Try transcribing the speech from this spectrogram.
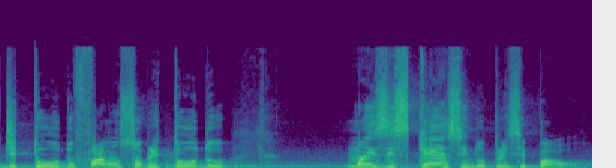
de tudo, falam sobre tudo, mas esquecem do principal.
